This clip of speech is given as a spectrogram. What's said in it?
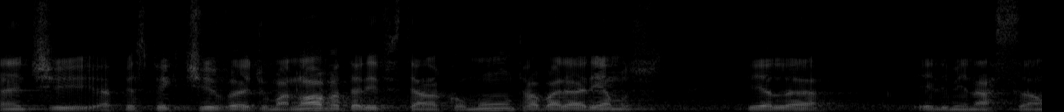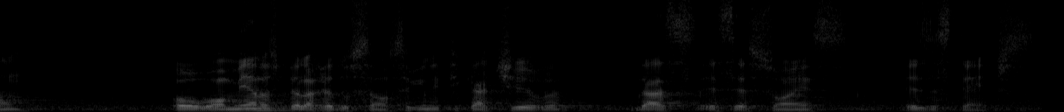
Ante a perspectiva de uma nova tarifa externa comum, trabalharemos pela eliminação, ou ao menos pela redução significativa, das exceções existentes.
